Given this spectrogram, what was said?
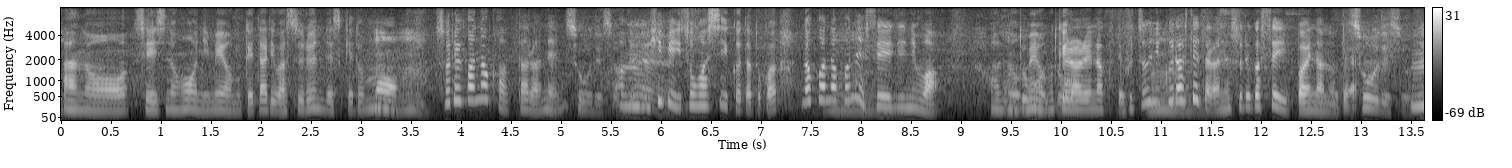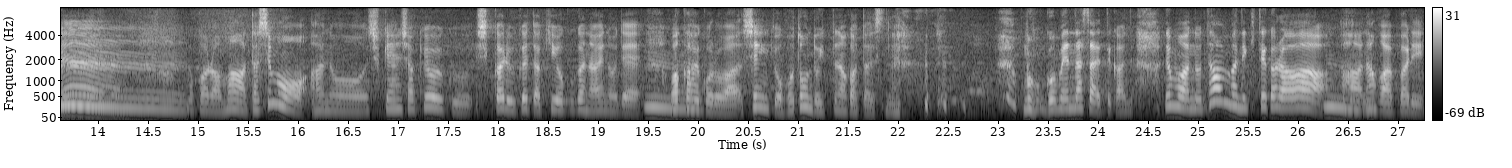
あの政治の方に目を向けたりはするんですけども、うんうん。それがなかったらねそうですよあねの日々忙しい方とかなかなかね、うん。政治にはあの目を向けられなくて普通に暮らしてたらね、それが精一杯なので。そうですようね。んだからまあ私もあの主権者教育しっかり受けた記憶がないので、うん若い頃は選挙ほとんど行ってなかったですね。もうごめんなさいって感じ。でもあの丹波に来てからは、うんあなんかやっぱり。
